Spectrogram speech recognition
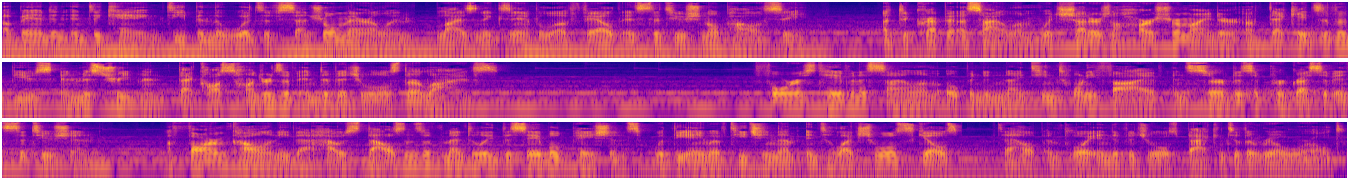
Abandoned and decaying deep in the woods of central Maryland lies an example of failed institutional policy, a decrepit asylum which shudders a harsh reminder of decades of abuse and mistreatment that cost hundreds of individuals their lives. Forest Haven Asylum opened in 1925 and served as a progressive institution, a farm colony that housed thousands of mentally disabled patients with the aim of teaching them intellectual skills to help employ individuals back into the real world.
